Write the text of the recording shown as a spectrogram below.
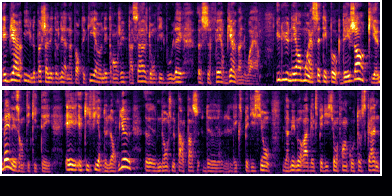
eh bien le pacha les donnait à n'importe qui, à un étranger de passage dont il voulait se faire bien valoir. Il y eut néanmoins à cette époque des gens qui aimaient les antiquités et, qui firent de leur mieux, dont je ne parle pas de l'expédition la mémorable expédition franco-toscane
